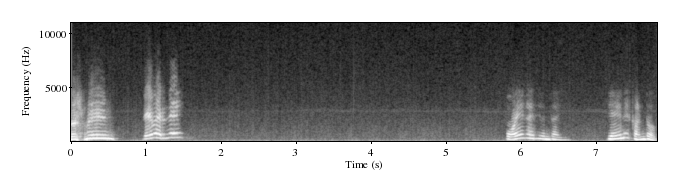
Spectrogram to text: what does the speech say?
ലക്ഷ്മി? ദേ വരുന്നേ. പോയ കാര്യം എന്തായി? ജയനെ കണ്ടോ?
